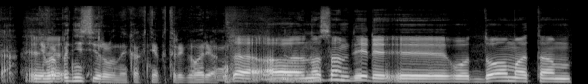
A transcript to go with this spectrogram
да. Европанизированные, как некоторые говорят. Да, а на самом деле э, вот дома там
